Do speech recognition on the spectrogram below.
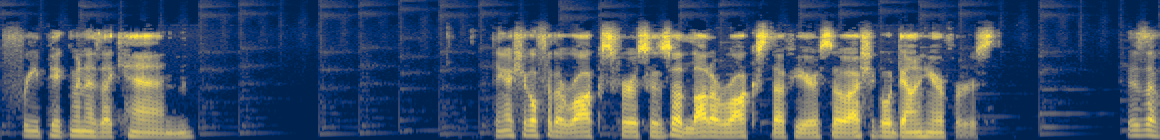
free Pikmin as I can. I think I should go for the rocks first, because there's a lot of rock stuff here, so I should go down here first. This is the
